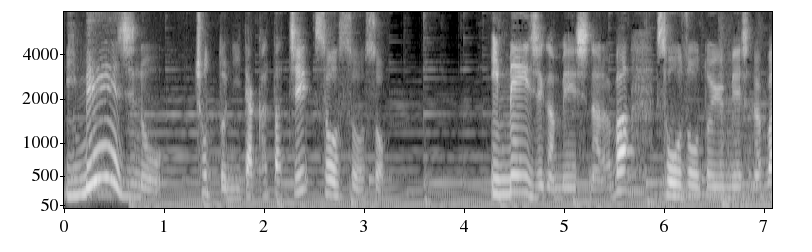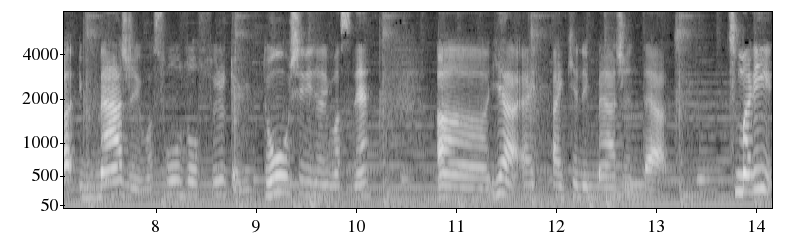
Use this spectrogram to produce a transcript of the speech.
イメージのちょっと似た形？そうそうそうイメージが名詞ならば想像という名詞ならば imagine は想像するという動詞になりますね。Uh, yeah, I, I can imagine that. つまり、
